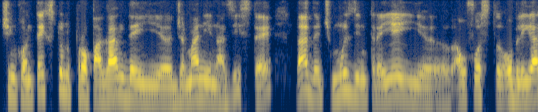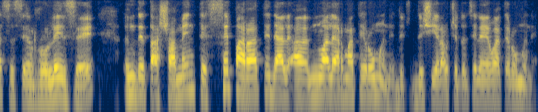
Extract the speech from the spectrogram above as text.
și în contextul propagandei Germaniei naziste, da? deci mulți dintre ei au fost obligați să se înroleze în detașamente separate de ale, nu ale armatei române, deci, deși erau cetățeni ai armatei române.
